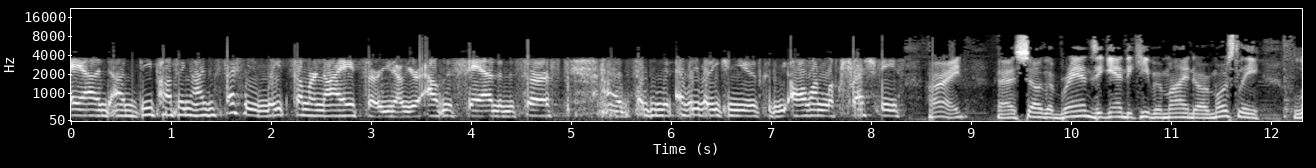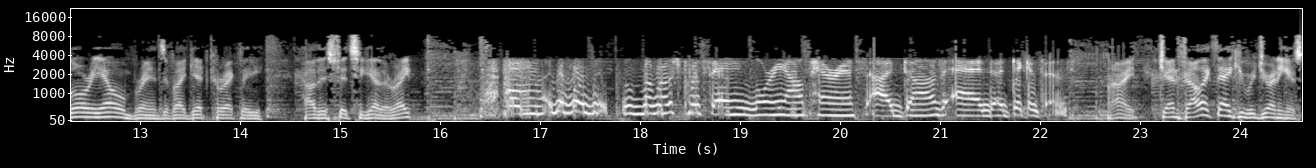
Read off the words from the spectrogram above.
And um, depuffing eyes, especially late summer nights or, you know, you're out in the sand and the surf, uh, something that everybody can use because we all want to look fresh faced. All right. Uh, so the brands again to keep in mind are mostly L'Oreal brands, if I get correctly how this fits together, right? La Roche-Posay, L'Oreal Paris, uh, Dove, and uh, Dickinson's. All right. Jen Fallick, thank you for joining us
